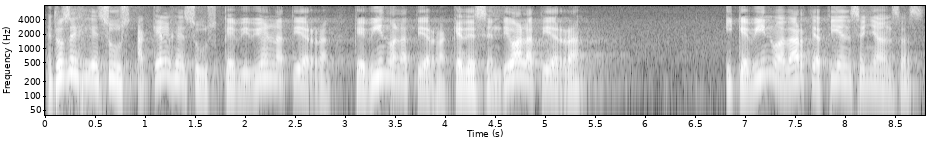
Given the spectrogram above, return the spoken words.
Entonces Jesús, aquel Jesús que vivió en la tierra, que vino a la tierra, que descendió a la tierra y que vino a darte a ti enseñanzas,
